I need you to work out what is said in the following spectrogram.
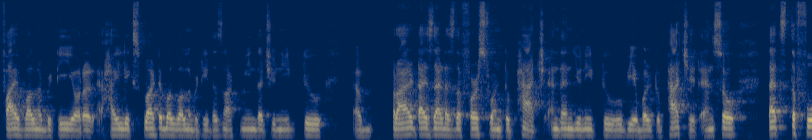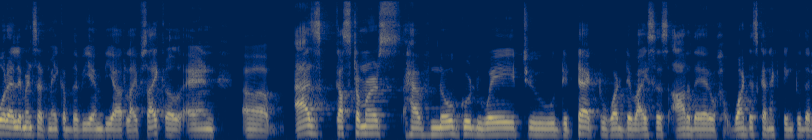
5 vulnerability or a highly exploitable vulnerability does not mean that you need to uh, prioritize that as the first one to patch and then you need to be able to patch it. And so that's the four elements that make up the vmdr lifecycle and uh, as customers have no good way to detect what devices are there what is connecting to their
